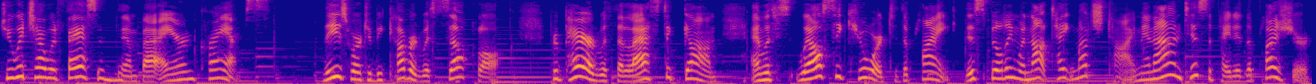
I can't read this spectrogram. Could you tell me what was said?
to which I would fasten them by iron cramps. These were to be covered with sailcloth, prepared with elastic gum, and with well secured to the plank. This building would not take much time, and I anticipated the pleasure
